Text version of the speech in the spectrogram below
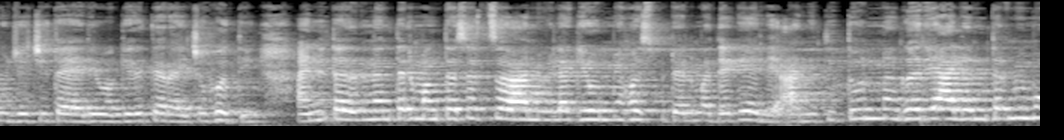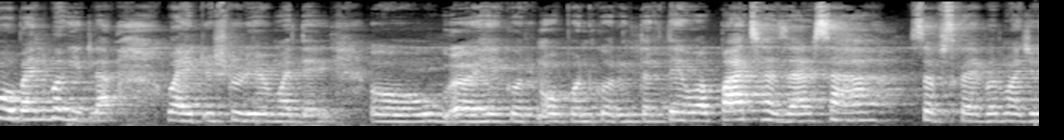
पूजेची तयारी वगैरे करायची होती. आणि त्यानंतर मग तसंच अन्वीला घेऊन मी हॉस्पिटलमध्ये गेले आणि तिथून घरी आल्यानंतर मी मोबाईल बघितला वाईट स्टुडिओमध्ये. हे करून ओपन करून. तर तेव्हा पाच हजार सहा सबस्क्रायबर माझे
